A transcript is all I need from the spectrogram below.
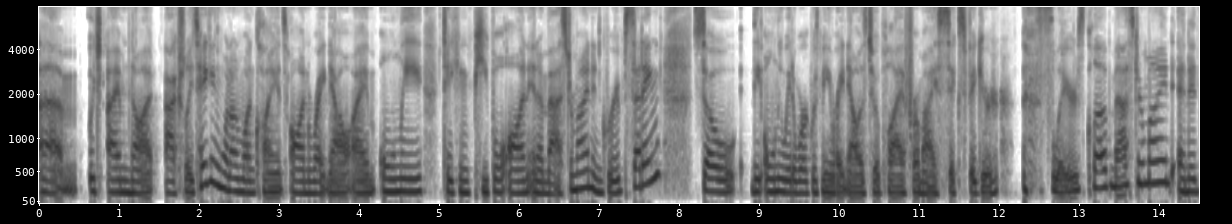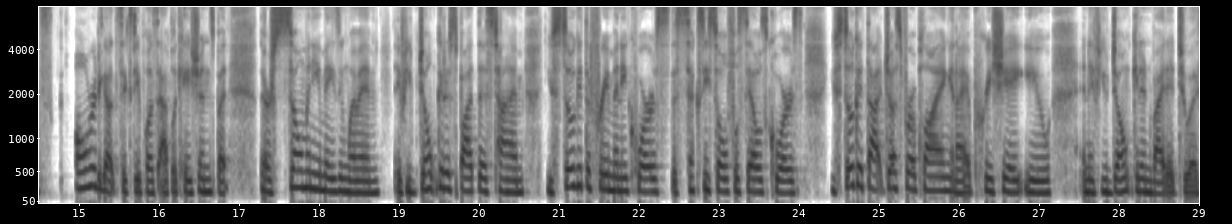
um, which I'm not actually taking one on one clients on right now, I'm only taking people on in a mastermind and group setting. So the only way to work with me right now is to apply for my six figure Slayers Club mastermind. And it's already got 60 plus applications, but there are so many amazing women. If you don't get a spot this time, you still get the free mini course, the sexy soulful sales course. You still get that just for applying, and I appreciate you. And if you don't get invited to a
